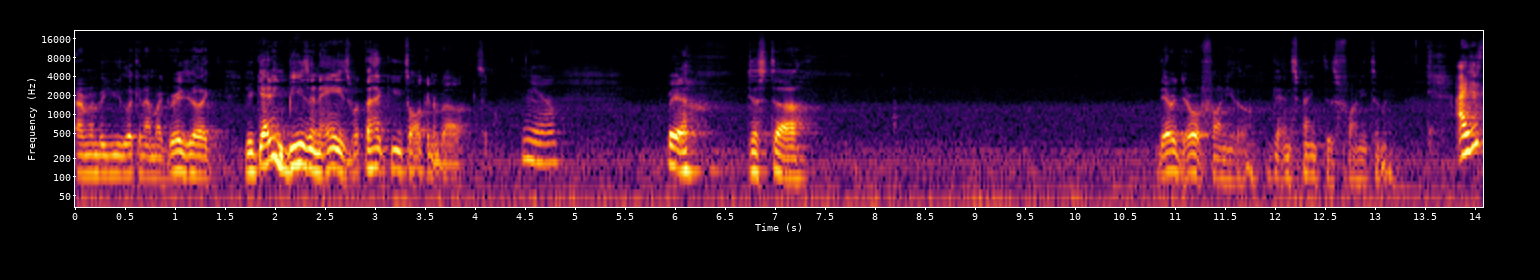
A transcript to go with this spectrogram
I remember you looking at my grades. You're like, "You're getting B's and A's. What the heck are you talking about?" So, Yeah. but yeah, just uh, they were they were funny though. Getting spanked is funny to me. I just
